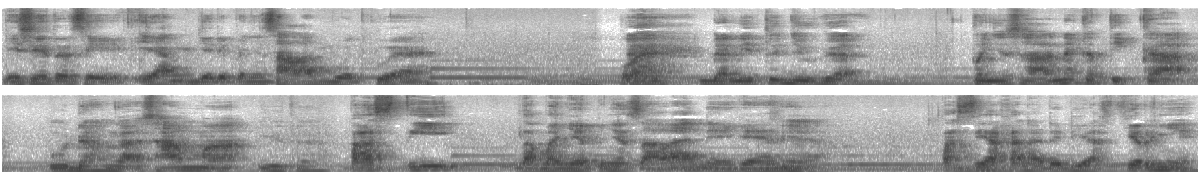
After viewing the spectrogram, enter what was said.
Di situ sih yang jadi penyesalan buat gue wah dan, dan itu juga penyesalannya ketika udah nggak sama gitu. Pasti namanya penyesalan ya kan? Iya. Pasti akan ada di akhirnya.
